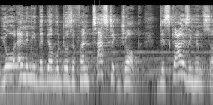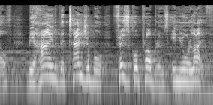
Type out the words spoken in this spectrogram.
Your enemy, the devil, does a fantastic job disguising himself behind the tangible physical problems in your life.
